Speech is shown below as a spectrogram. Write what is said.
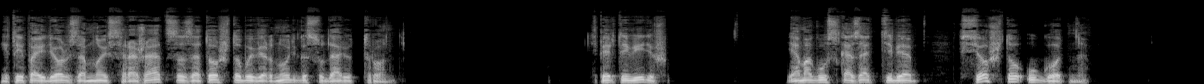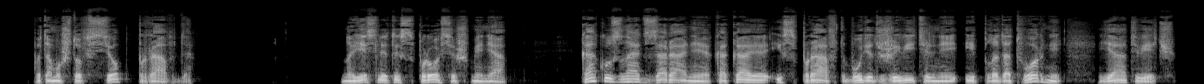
И ты пойдешь за мной сражаться за то, чтобы вернуть государю трон. Теперь ты видишь, я могу сказать тебе все, что угодно, потому что все правда. Но если ты спросишь меня, как узнать заранее, какая из правд будет живительней и плодотворней, я отвечу.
